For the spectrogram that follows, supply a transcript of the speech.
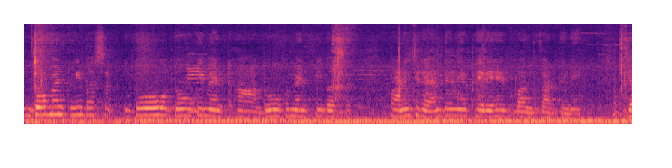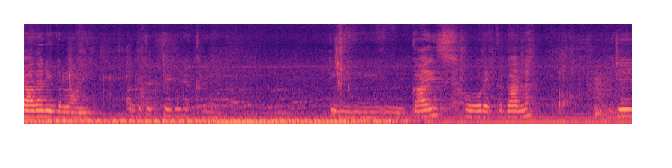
2 ਮਿੰਟ ਨਹੀਂ ਬਸ 2 2 ਕੁ ਮਿੰਟ ਹਾਂ 2 ਕੁ ਮਿੰਟ ਹੀ ਬਸ ਪਾਣੀ 'ਚ ਰਹਿਣ ਦੇਣੇ ਆ, ਫਿਰ ਇਹ ਬੰਦ ਕਰ ਦੇਣੇ। ਜ਼ਿਆਦਾ ਨਹੀਂ ਗਲਾਉਣੇ ਅੱਧ ਕੱਚੇ ਜਿਹੇ ਰੱਖਣੇ ਆ। ਗਾਇਸ ਹੋਰ ਇੱਕ ਗੱਲ ਜੇ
